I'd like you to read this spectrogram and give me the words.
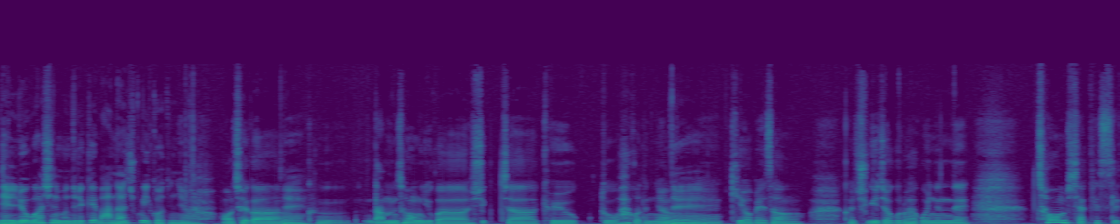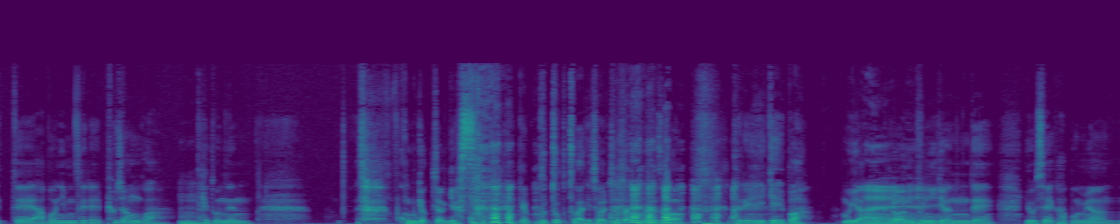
내려고 하시는 분들이 꽤 많아지고 있거든요. 어 제가 네. 그 남성 육아휴직자 교육도 하거든요. 네. 네, 기업에서 그걸 주기적으로 하고 있는데 처음 시작했을 때 아버님들의 표정과 음. 태도는 공격적이었어요. 무뚝뚝하게 저를 쳐다보면서 그래 얘기해봐. 뭐 약간 아, 그런 예, 분위기였는데 요새 가보면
